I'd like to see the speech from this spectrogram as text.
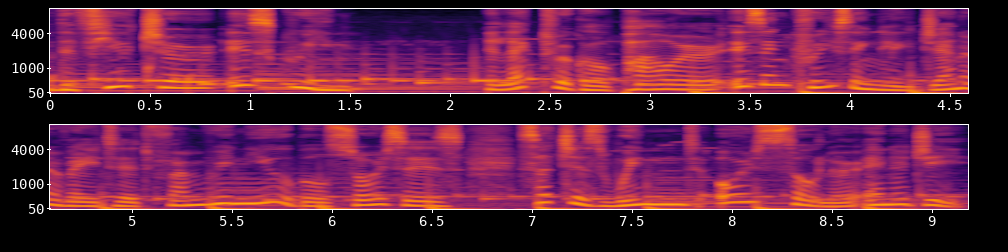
The future is green. Electrical power is increasingly generated from renewable sources such as wind or solar energy.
